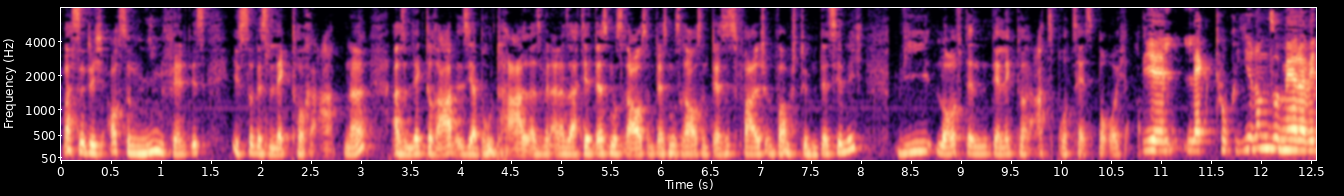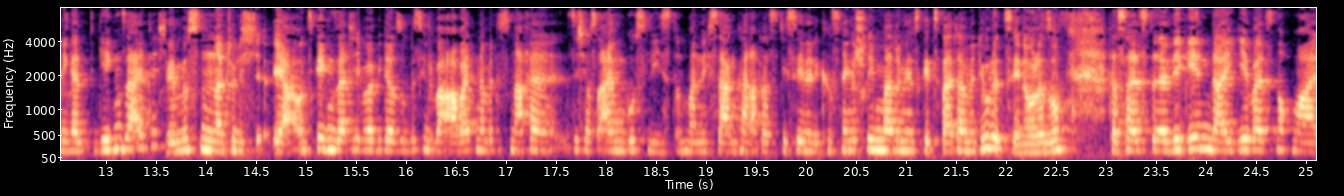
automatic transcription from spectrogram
Was natürlich auch so ein Minenfeld ist, ist so das Lektorat. Ne? Also Lektorat ist ja brutal. Also wenn einer sagt, hier, das muss raus und das muss raus und das ist falsch und warum stimmt das hier nicht? Wie läuft denn der Lektoratsprozess bei euch ab? Wir lektorieren so mehr oder weniger gegenseitig. Wir müssen natürlich ja, uns gegenseitig immer wieder so ein bisschen überarbeiten, damit es nachher sich aus einem Guss liest und man man nicht sagen kann, ach, das ist die Szene, die Christine geschrieben hat und jetzt geht es weiter mit Judith-Szene oder so. Das heißt, äh, wir gehen da jeweils nochmal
